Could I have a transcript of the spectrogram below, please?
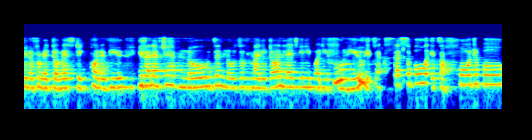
you know, from a domestic point of view. You don't have to have loads and loads of money. Don't let anybody fool you. It's accessible, it's affordable,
